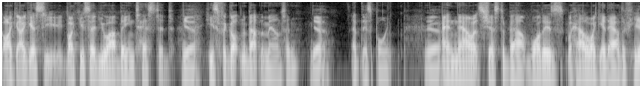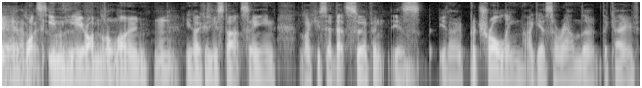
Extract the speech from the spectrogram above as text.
like I guess, you, like you said, you are being tested. Yeah. he's forgotten about the mountain Yeah. at this point. Yeah. And now it's just about what is, how do I get out of here? I What's in? Mm. here? I'm not alone, you know, because you start seeing, like you said, that serpent is, you know, patrolling, I guess, around the, the cave.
